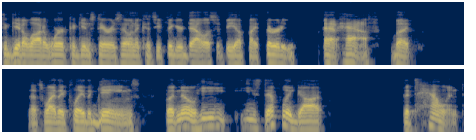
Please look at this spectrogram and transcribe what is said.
to get a lot of work against Arizona because he figured Dallas would be up by 30 at half, but that's why they play the games. But no, he he's definitely got the talent.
